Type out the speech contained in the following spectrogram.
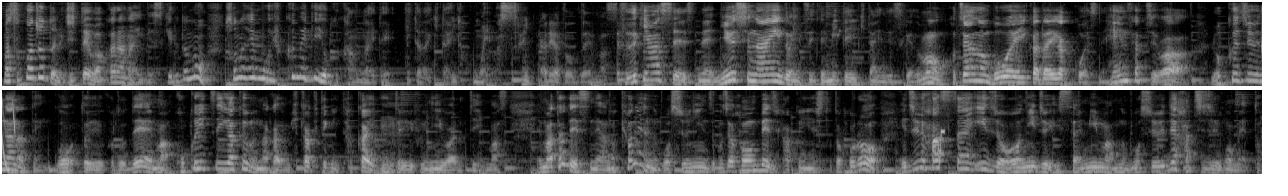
まあ、そこはちょっとね実態わからないんですけれどもその辺も含めてよく考えていただきたいと思います、はい、ありがとうございます。続きましてですね、入試難易度について見ていきたいんですけども、こちらの防衛医科大学校はですね、偏差値は67.5ということで、まあ、国立医学部の中でも比較的に高いというふうに言われています。えまたですね、あの去年の募集人数、こちらホームページ確認したところ、え18歳以上21歳未満の募集で85名と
